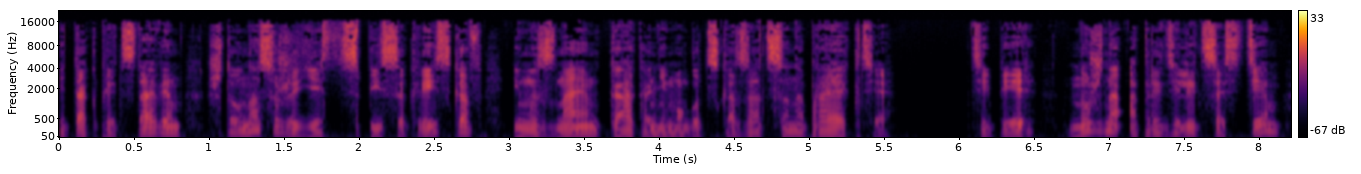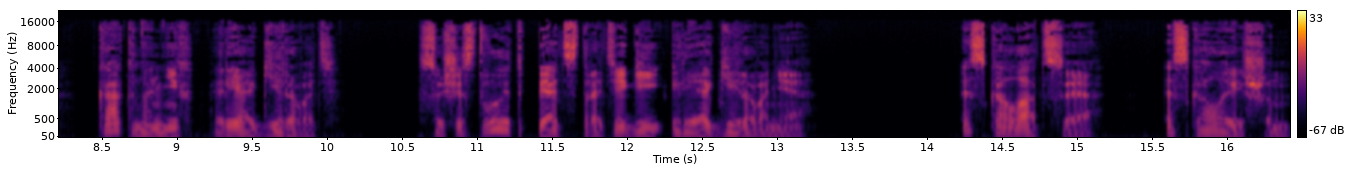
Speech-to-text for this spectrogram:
Итак, представим, что у нас уже есть список рисков, и мы знаем, как они могут сказаться на проекте. Теперь нужно определиться с тем, как на них реагировать. Существует пять стратегий реагирования. Эскалация escalation.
